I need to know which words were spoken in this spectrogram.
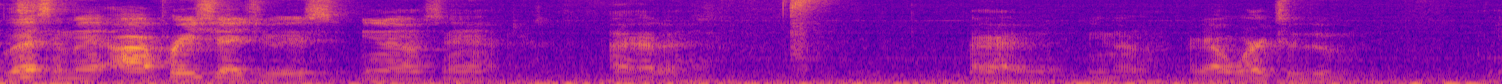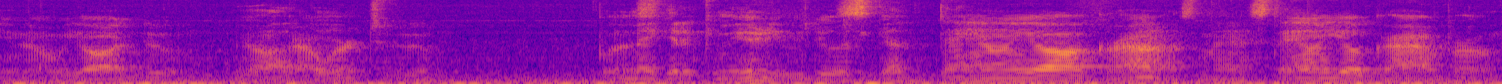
Listen, man, I appreciate you. It's you know what I'm saying. I gotta, I gotta, you know, I got work to do. You know, we all do. We all got work to do. But Make it a community. We do it together. Stay on y'all grinds, man. Stay on your grind, bro.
